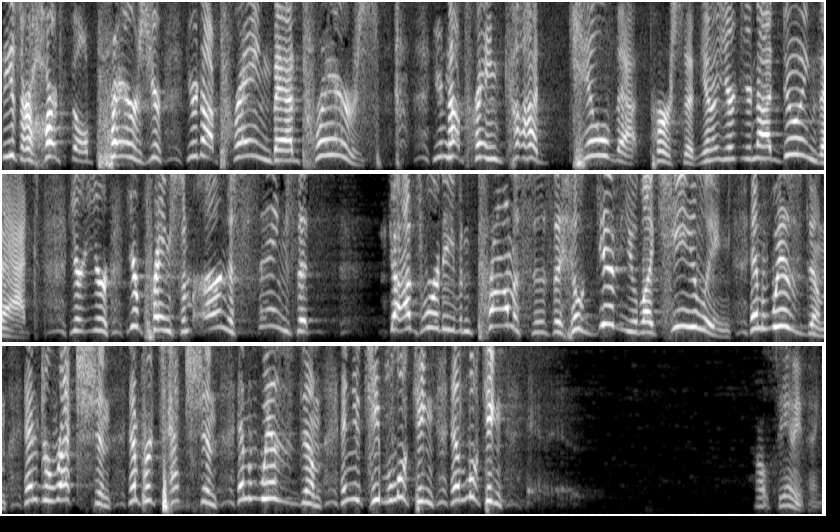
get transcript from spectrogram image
these are heartfelt prayers. You're, you're not praying bad prayers. You're not praying, God, kill that person. You know, you're, you're not doing that. You're, you're, you're praying some earnest things that God's word even promises that He'll give you, like healing and wisdom and direction and protection and wisdom. And you keep looking and looking. I don't see anything.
